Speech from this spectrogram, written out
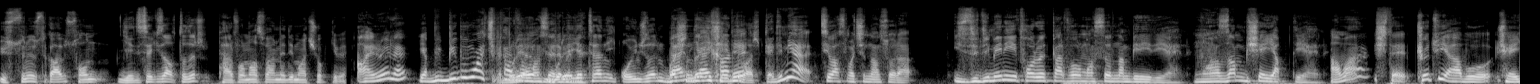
Üstüne üstlük abi son 7-8 haftadır performans vermediği maç yok gibi. Aynen öyle. Ya bir, bir bu maç Buraya, performans buraya veremedi. getiren oyuncuların Ben başında yani Icardi şeyde var. Dedim ya Sivas maçından sonra izlediğim en iyi forvet performanslarından biriydi yani. Muazzam bir şey yaptı yani. Ama işte kötü ya bu şey.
